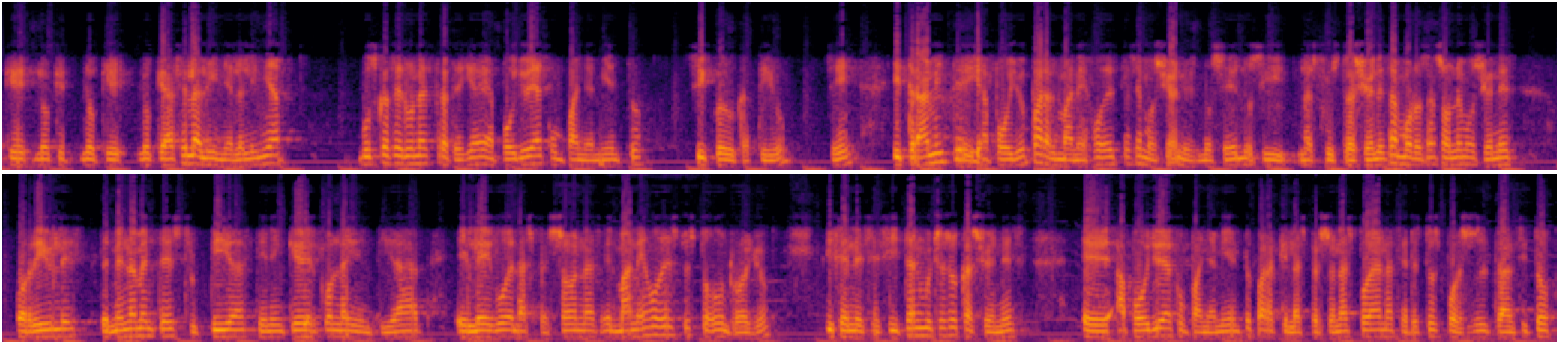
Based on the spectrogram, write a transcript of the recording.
que, lo, que, lo, que, lo que hace la línea? La línea busca hacer una estrategia de apoyo y acompañamiento psicoeducativo, ¿sí? Y trámite y apoyo para el manejo de estas emociones. Los celos y las frustraciones amorosas son emociones horribles, tremendamente destructivas, tienen que ver con la identidad, el ego de las personas. El manejo de esto es todo un rollo y se necesita en muchas ocasiones eh, apoyo y acompañamiento para que las personas puedan hacer estos procesos de tránsito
